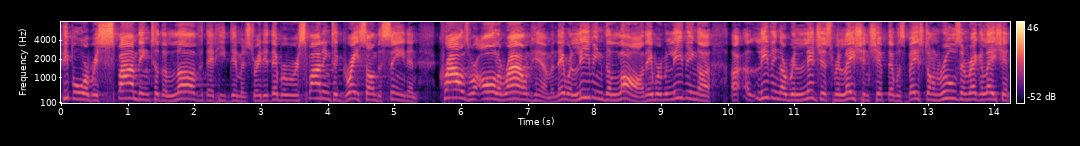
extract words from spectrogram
people were responding to the love that he demonstrated. They were responding to grace on the scene, and crowds were all around him, and they were leaving the law. They were leaving a, a, leaving a religious relationship that was based on rules and regulation,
